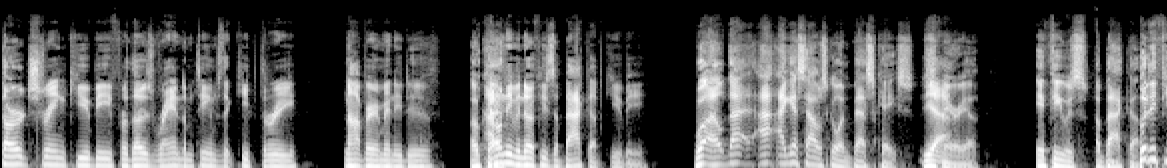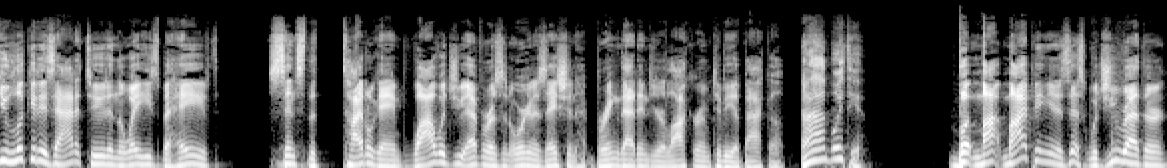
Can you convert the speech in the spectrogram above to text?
third string QB for those random teams that keep three. Not very many do. okay. I don't even know if he's a backup QB. well, that I, I guess I was going best case Yeah. scenario. If he was a backup, But if you look at his attitude and the way he's behaved since the title game, why would you ever, as an organization, bring that into your locker room to be a backup? I'm with you. But my my opinion is this: Would you rather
